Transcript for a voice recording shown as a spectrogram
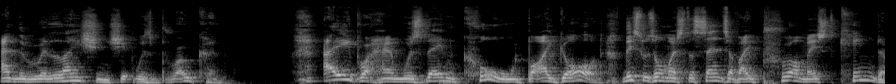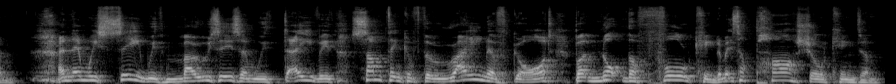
and the relationship was broken. Abraham was then called by God. This was almost the sense of a promised kingdom. And then we see with Moses and with David something of the reign of God, but not the full kingdom. It's a partial kingdom.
